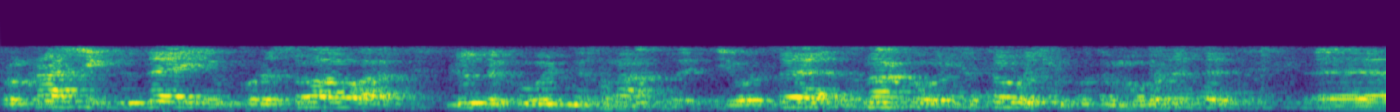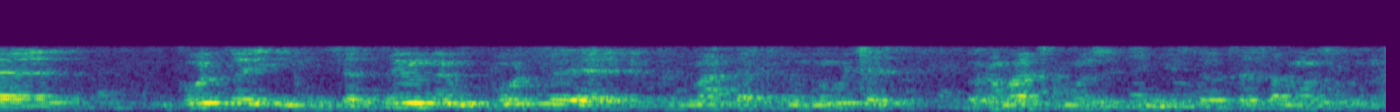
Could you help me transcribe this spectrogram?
про кращих людей Борислава люди повинні знати. І оце знаково для того, що будемо говорити, е, бути ініціативним, бути, приймати активну участь в громадському житті міста. Це саме основне.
